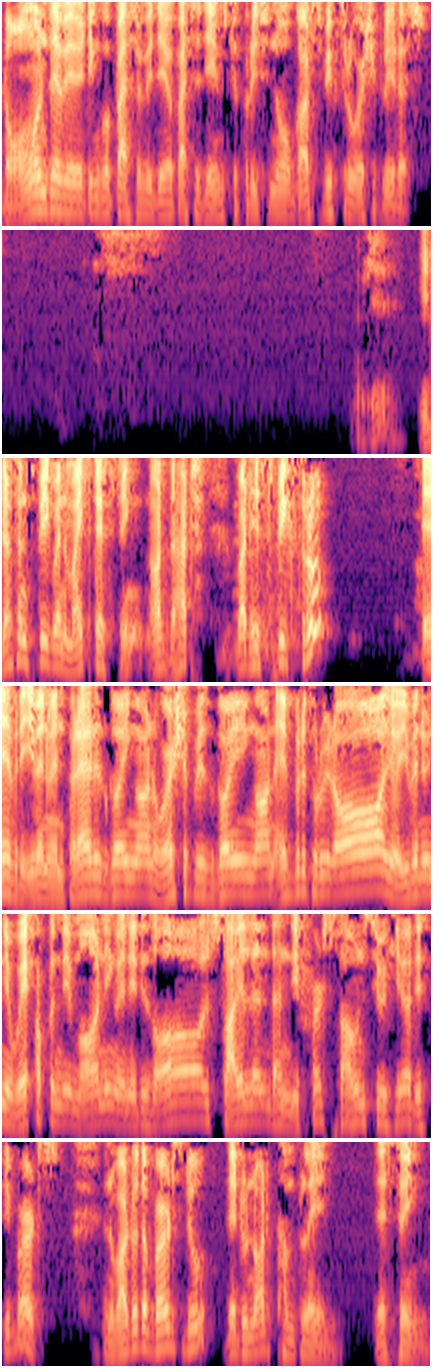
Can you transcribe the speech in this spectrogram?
Don't say we're waiting for Pastor Vijay or Pastor James to preach. No, God speaks through worship leaders. Okay. He doesn't speak when mic testing, not that, but he speaks through every, even when prayer is going on, worship is going on, every through it all, even when you wake up in the morning when it is all silent and the first sounds you hear is the birds. And what do the birds do? They do not complain. They sing.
